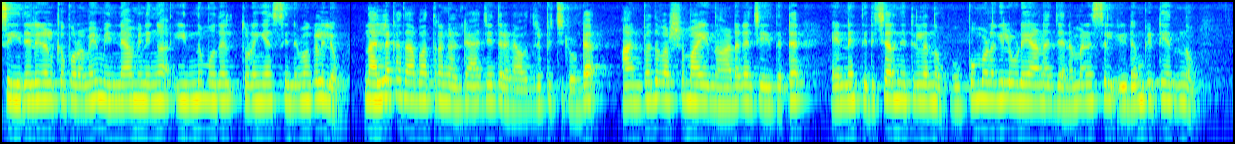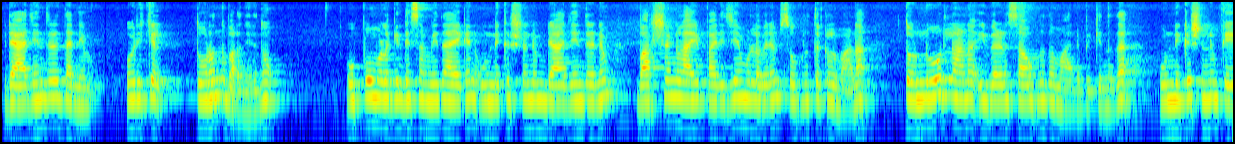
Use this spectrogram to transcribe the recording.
സീരിയലുകൾക്ക് പുറമെ മിന്നാമിനുങ്ങ് ഇന്നു മുതൽ തുടങ്ങിയ സിനിമകളിലും നല്ല കഥാപാത്രങ്ങൾ രാജേന്ദ്രൻ അവതരിപ്പിച്ചിട്ടുണ്ട്. അൻപത് വർഷമായി നാടകം ചെയ്തിട്ട് എന്നെ തിരിച്ചറിഞ്ഞിട്ടില്ലെന്നും ഉപ്പുമുളകിലൂടെയാണ് ജനമനസ്സിൽ ഇടം കിട്ടിയതെന്നും രാജേന്ദ്രൻ തന്നെ ഒരിക്കൽ തുറന്നു പറഞ്ഞിരുന്നു. ഉപ്പുമുളകിന്റെ സംവിധായകൻ ഉണ്ണികൃഷ്ണനും രാജേന്ദ്രനും വർഷങ്ങളായി പരിചയമുള്ളവരും സുഹൃത്തുക്കളുമാണ്. തൊണ്ണൂറിലാണ് ഇവരുടെ സൗഹൃദം ആരംഭിക്കുന്നത്. ഉണ്ണികൃഷ്ണനും കെ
